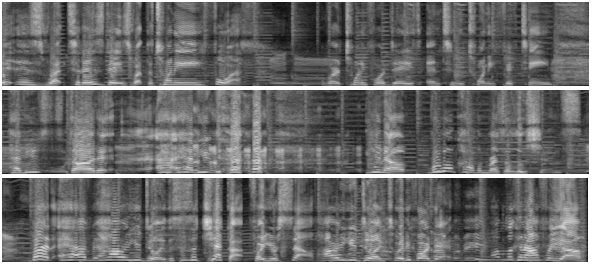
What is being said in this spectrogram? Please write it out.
It is what today's date is what the 24th. Mm-hmm. We're 24 days into 2015. Uh-huh. Have you started? Have you? you know, we won't call them resolutions. Yeah. But have how are you doing? This is a checkup for yourself. How are you doing? 24 Looking days. I'm looking out for you. I'm,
